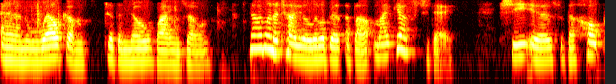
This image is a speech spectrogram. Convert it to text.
and welcome to the No Wine Zone. Now I want to tell you a little bit about my guest today. She is the Hope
